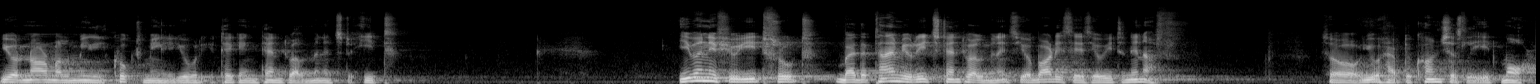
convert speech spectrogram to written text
your normal meal, cooked meal, you're taking 10, 12 minutes to eat. Even if you eat fruit, by the time you reach 10, 12 minutes, your body says you've eaten enough. So you have to consciously eat more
